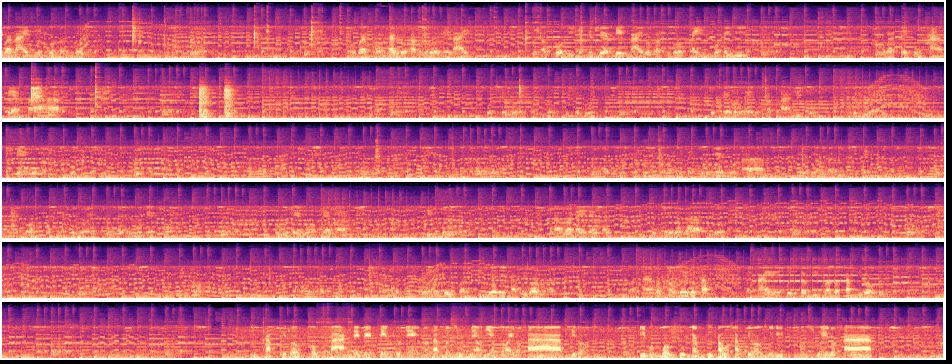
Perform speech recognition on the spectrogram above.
ว่าหลายเสือพวกกับพี่น้องบอกว่าสองท่านแล้วครับพี่น้องในหลายครับพวกนี้จะเป็นแบบเด็กหลายรถขับพี่น้องใครบอกใครรีบเพราะว่าใช้กลุ่มขาแสบครับ ได้แล้วกันสิบหกเลยนะครับพี่น้องบิ้งก่อนกินเลยนะครับพี่น้องก่อนหาก็เขาเลยนะครับแต่ใครเบิ้งก็ดีก่อนนะครับพี่น้องครับพี่น้ต้มปาใส่เบสเต็มคุณแดงนะครับมาสุดแนวเรียบต่อยนะครับพี่น้ พี่ผมบ่งสุกน้ำคือเขาครับพี่น้องมือนี้ของสวยแล้วครับ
